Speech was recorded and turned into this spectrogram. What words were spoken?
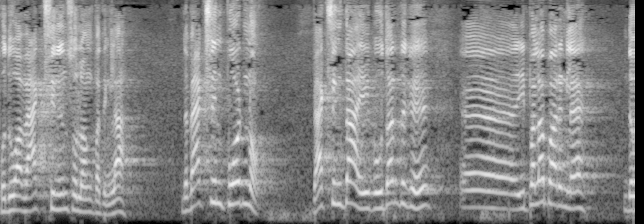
பொதுவாக பொதுவா வேக்சின்னு சொல்லுவாங்க பாத்தீங்களா? இந்த வேக்சின் போடணும். வேக்சின் தான். இப்போ உதாரணத்துக்கு இப்போல்லாம் பாருங்களேன் இந்த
